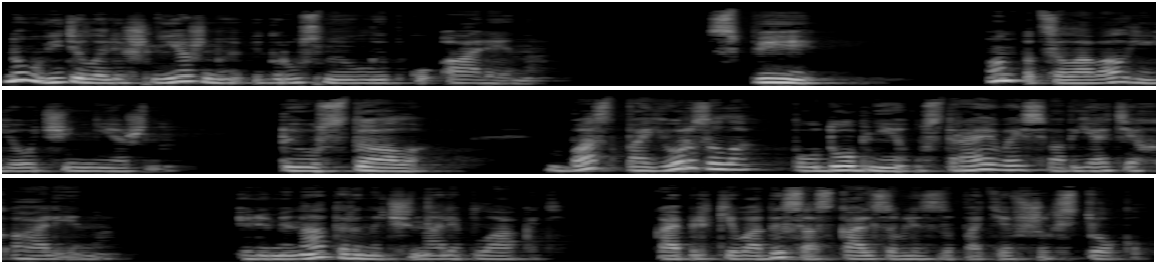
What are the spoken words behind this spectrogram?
но увидела лишь нежную и грустную улыбку Алиена. «Спи!» Он поцеловал ее очень нежно. «Ты устала!» Баст поерзала, поудобнее устраиваясь в объятиях Алиена. Иллюминаторы начинали плакать. Капельки воды соскальзывали с запотевших стекол.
